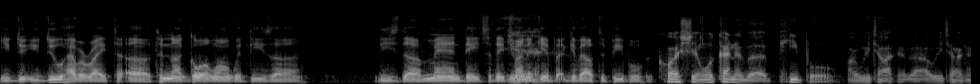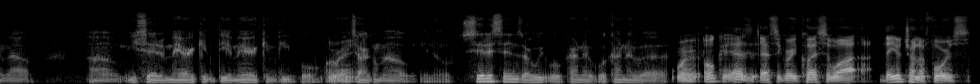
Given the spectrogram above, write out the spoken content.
You do you do have a right to uh, to not go along with these uh, these uh, mandates that they're trying Yeah. to give give out to people. Question: What kind of uh, people are we talking about? Are we talking about? Um, you said American, the American people. Are we talking about you know citizens? Or we what kind of what kind of uh, Right. Okay, that's, that's a great question. Well, I, they are trying to force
